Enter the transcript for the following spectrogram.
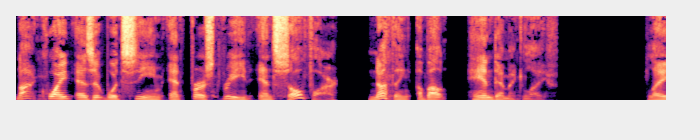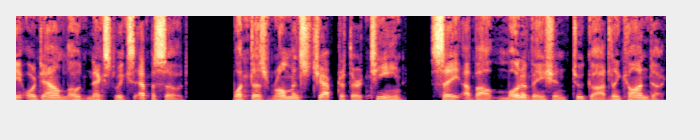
not quite as it would seem at first read, and so far, nothing about pandemic life. Play or download next week's episode. What does Romans chapter 13 say about motivation to godly conduct?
